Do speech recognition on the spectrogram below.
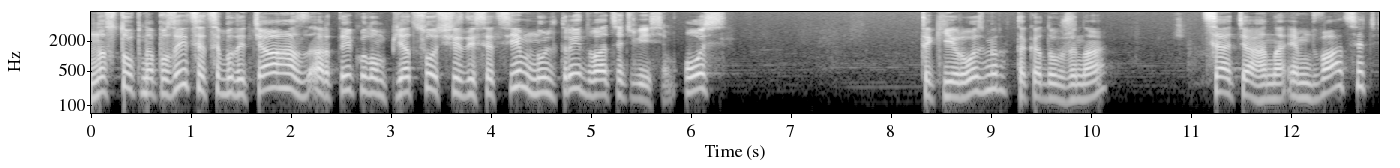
Наступна позиція це буде тяга з артикулом 567 0328. Ось такий розмір, така довжина. Ця тяга на М20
